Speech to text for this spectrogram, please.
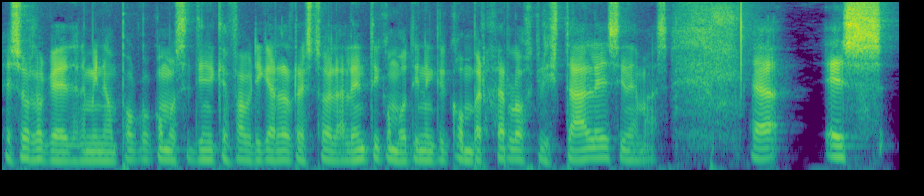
eso es lo que determina un poco cómo se tiene que fabricar el resto de la lente y cómo tienen que converger los cristales y demás. Eh, es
